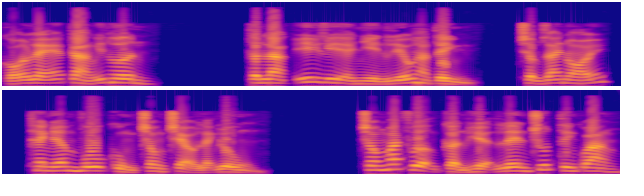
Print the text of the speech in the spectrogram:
có lẽ càng ít hơn. Tần lạc y ghi nhìn liễu hàn tình, chậm rãi nói, thanh âm vô cùng trong trẻo lạnh lùng. Trong mắt Phượng Cẩn hiện lên chút tinh quang.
